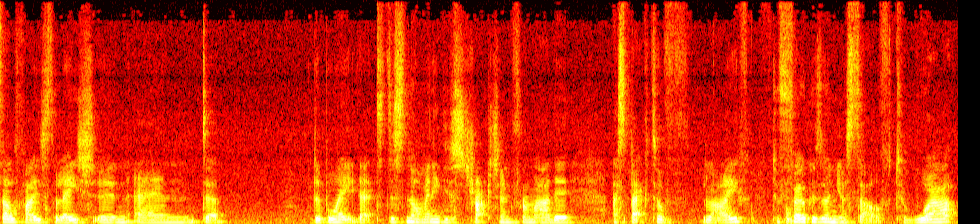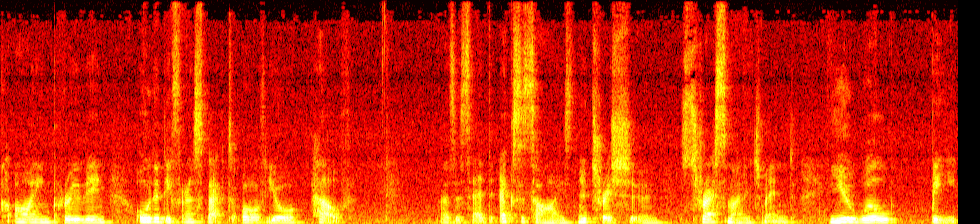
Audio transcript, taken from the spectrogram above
self-isolation and uh, the way that there's not many distraction from other aspects of life to focus on yourself to work on improving all the different aspects of your health. As i said exercise nutrition stress management you will be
